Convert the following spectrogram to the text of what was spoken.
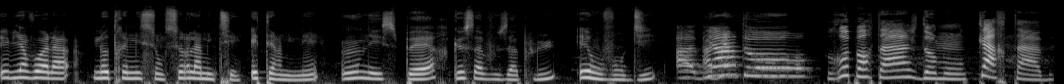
Et bien voilà, notre émission sur l'amitié est terminée. On espère que ça vous a plu et on vous dit à bientôt Reportage dans mon cartable.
